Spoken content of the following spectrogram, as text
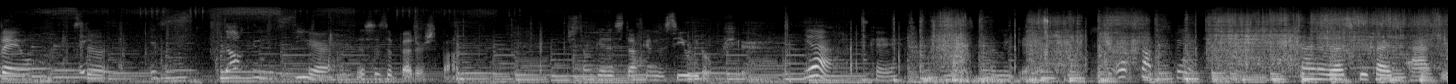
Fail. Let's do it. It's stuck in the seaweed. Here, this is a better spot. Just don't get it stuck in the seaweed over here. Yeah, Okay, let me get it. Oh, it won't stop spinning. Trying to rescue Kai's package.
